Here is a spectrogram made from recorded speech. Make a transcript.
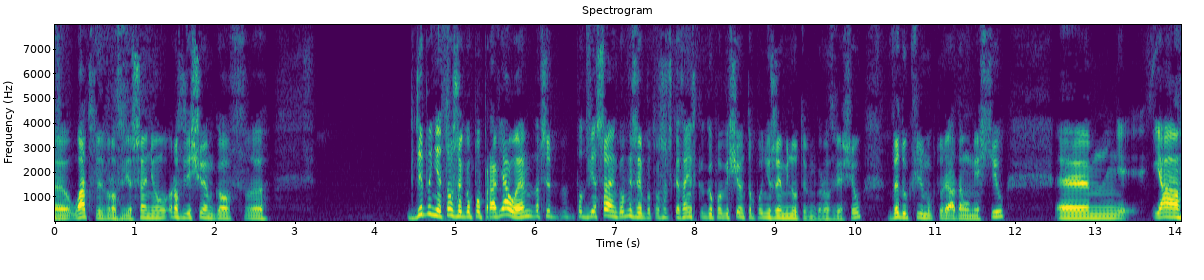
e, łatwy w rozwieszeniu. Rozwiesiłem go w. e, Gdyby nie to, że go poprawiałem, znaczy podwieszałem go wyżej, bo troszeczkę za nisko go powiesiłem, to poniżej minuty bym go rozwiesił, według filmu, który Adam umieścił. Ja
